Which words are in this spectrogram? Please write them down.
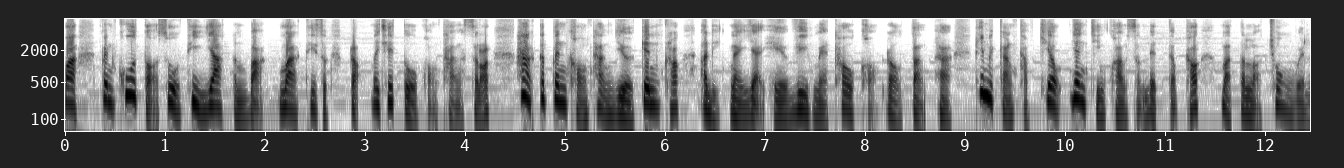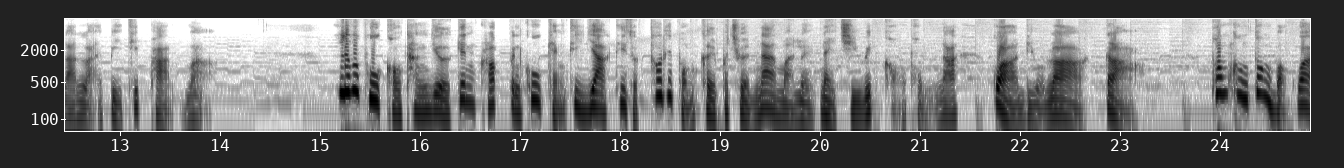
ว่าเป็นคู่ต่อสู้ที่ยากลำบากมากที่สุดกลับไม่ใช่ตัวของทางสล็อตหากจะเป็นของทางเยอร์เกนครอปอดีตนายใหญ่เฮฟวี่เมทัลของเราต่างหากที่มีการขับเคี่ยวแย่งชิงความสำเร็จกับเขามาตลอดช่วงเวลาหลายปีที่ผ่านมาลิเวอร์พูลของทางเยอร์เกนครอปเป็นคู่แข่งที่ยากที่สุดเท่าที่ผมเคยเผชิญหน้ามาเลยในชีวิตของผมนะ กว่าดิวล่ากล่าว ผมคงต้องบอกว่า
